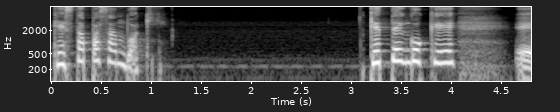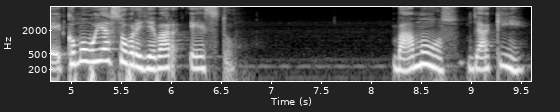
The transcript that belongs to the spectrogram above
¿qué está pasando aquí? ¿Qué tengo que, eh, cómo voy a sobrellevar esto? Vamos, Jackie,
